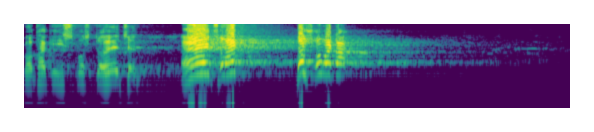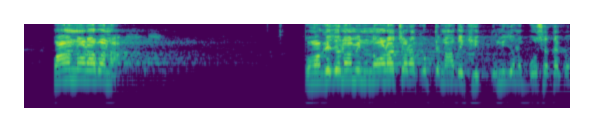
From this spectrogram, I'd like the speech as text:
কথা কি স্পষ্ট হয়েছে? পা নড়াবা না। তোমাকে যেন আমি নড়াচড়া করতে না দেখি, তুমি যেন বসে থাকবে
